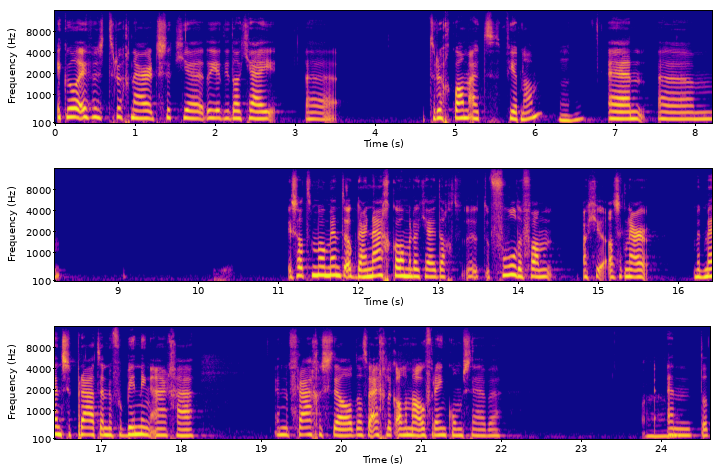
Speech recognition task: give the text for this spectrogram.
Ik wil even terug naar het stukje dat- dat jij eh, terugkwam uit Vietnam. Mhm. En ehm, is dat een moment ook daarna gekomen dat jij dacht, eh, voelde van als, je, als ik naar, met mensen praat en de verbinding aanga en de vragen stel, dat we eigenlijk allemaal overeenkomsten hebben. En dat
